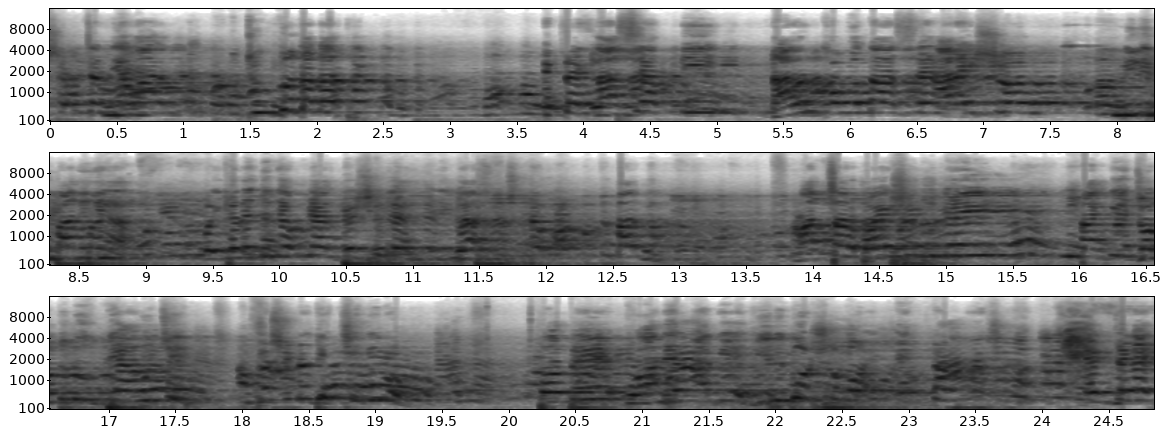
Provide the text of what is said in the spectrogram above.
সেটা নেওয়ার যোগ্যতা তার থাকতে একটা গ্লাসে আপনি ধারণ ক্ষমতা আছে আড়াইশো মিলি পানি নেওয়া ওইখানে যদি আপনি আর বেশি দেন করতে পারবেন। বাচ্চার বয়স অনুযায়ী তাকে যতটুকু দেওয়া উচিত, আমরা সেটা দিচ্ছি, দিব। তবে ওয়ানের আগে দীর্ঘ সময়, একটা এক জায়গায়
